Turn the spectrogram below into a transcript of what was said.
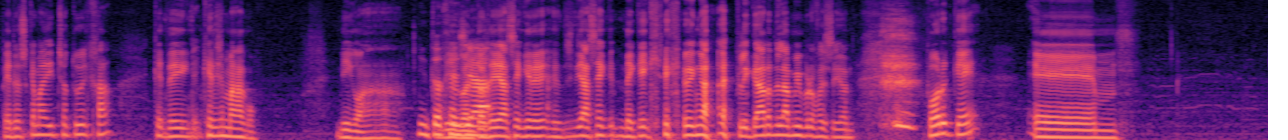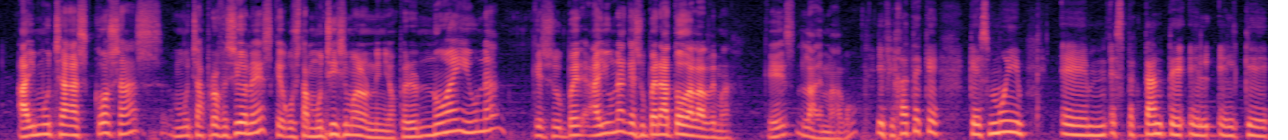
Pero es que me ha dicho tu hija que, te, que eres mago. Digo, ah, entonces, ya... sé, ya sé de qué quiere que venga a explicar de la mi profesión. Porque em, hay muchas cosas, muchas profesiones que gustan muchísimo a los niños, pero no hay una que supera, hay una que supera a todas las demás, que es la de mago. Y fíjate que, es muy em, expectante el, el, que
